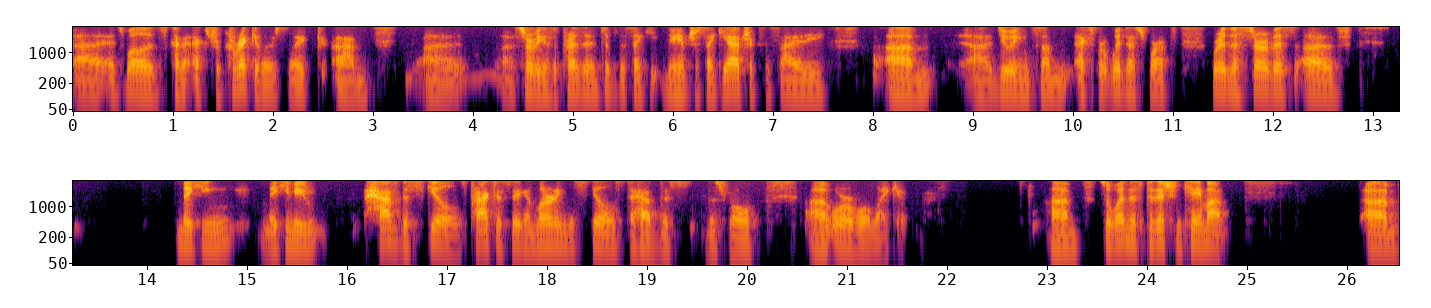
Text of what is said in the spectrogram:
uh, as well as kind of extracurriculars like um, uh, uh, serving as the president of the Psychi- New Hampshire Psychiatric Society, um, uh, doing some expert witness work. We're in the service of making making me have the skills, practicing and learning the skills to have this this role uh, or a role like it. Um, so when this position came up, um,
